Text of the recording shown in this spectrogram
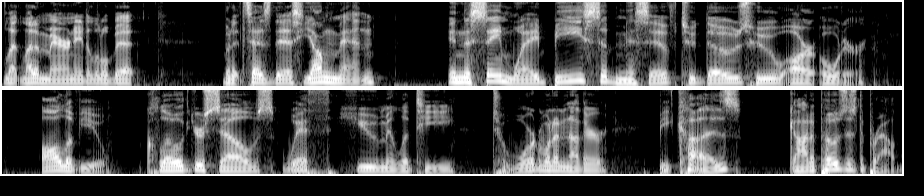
let let them marinate a little bit. But it says this: "Young men, in the same way, be submissive to those who are older. All of you, clothe yourselves with humility toward one another, because God opposes the proud,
